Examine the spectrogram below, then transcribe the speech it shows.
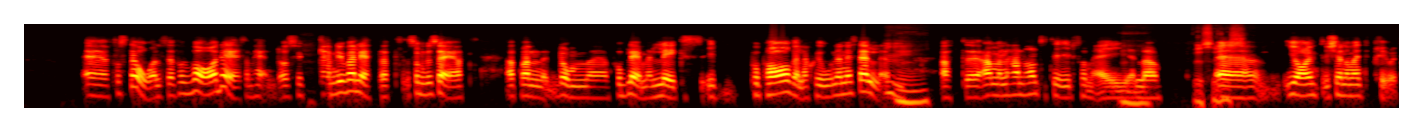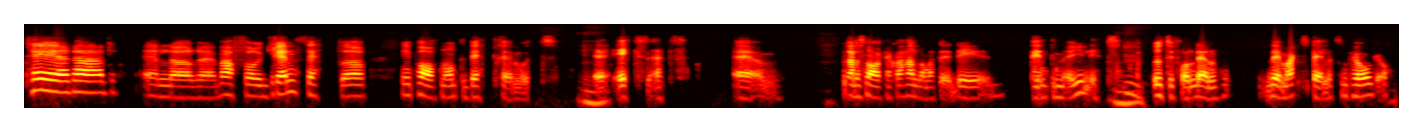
eh, förståelse för vad det är som händer så kan det ju vara lätt att, som du säger, att, att man, de eh, problemen läggs i, på parrelationen istället. Mm. Att eh, ja, men han har inte tid för mig Mm. eller eh, jag inte, känner mig inte prioriterad eller eh, varför gränssätter min partner inte bättre mot Mm. eh, exet. Eh, när det snarare kanske handlar om att det, det, det är inte möjligt Mm. utifrån den, det maktspelet som pågår.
